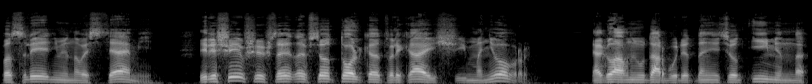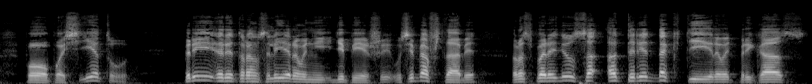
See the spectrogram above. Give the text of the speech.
последними новостями и решивший, что это все только отвлекающий маневр, а главный удар будет нанесен именно по Посьету, при ретранслировании депеши у себя в штабе распорядился отредактировать приказ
